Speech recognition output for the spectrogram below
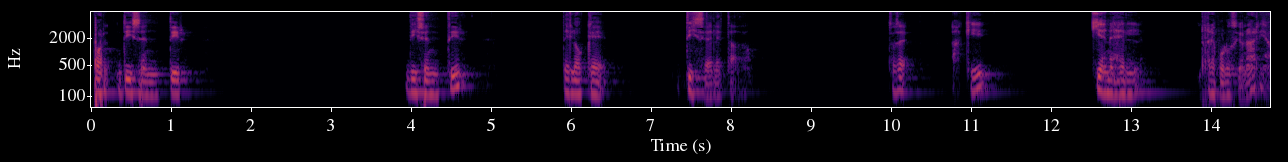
por disentir. Disentir de lo que dice el Estado. Entonces, aquí, ¿quién es el revolucionario?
